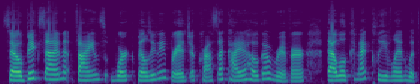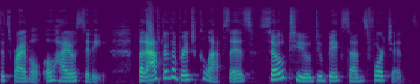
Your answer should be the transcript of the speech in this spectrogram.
so Big Sun finds work building a bridge across the Cuyahoga River that will connect Cleveland with its rival, Ohio City. But after the bridge collapses, so too do Big Sun's fortunes.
